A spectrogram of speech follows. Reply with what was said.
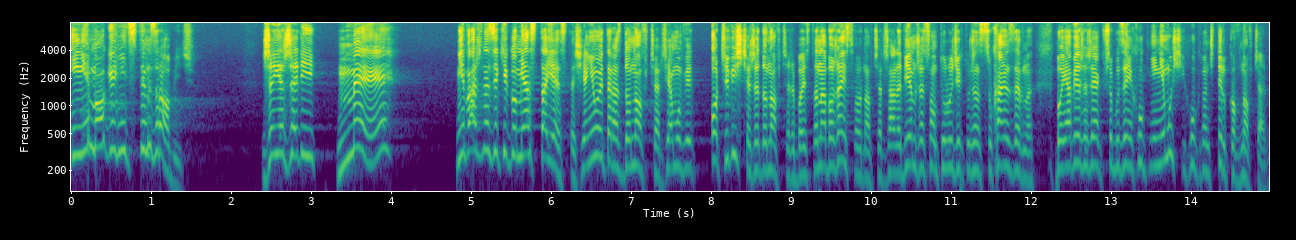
i nie mogę nic z tym zrobić. Że jeżeli my Nieważne z jakiego miasta jesteś. Ja nie mówię teraz do Nowczercz. Ja mówię oczywiście, że do Nowczercz, bo jest to nabożeństwo w ale wiem, że są tu ludzie, którzy nas słuchają z zewnątrz. Bo ja wierzę, że jak przebudzenie huknie, nie musi huknąć tylko w Nowczercz.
